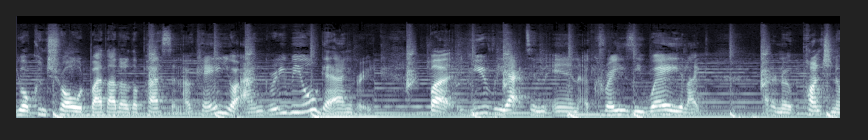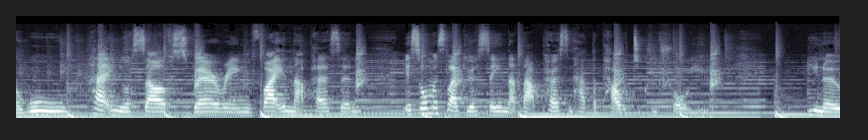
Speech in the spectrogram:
you're controlled by that other person, okay? You're angry, we all get angry. But you reacting in a crazy way, like, I don't know, punching a wall, hurting yourself, swearing, fighting that person, it's almost like you're saying that that person had the power to control you. You know,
